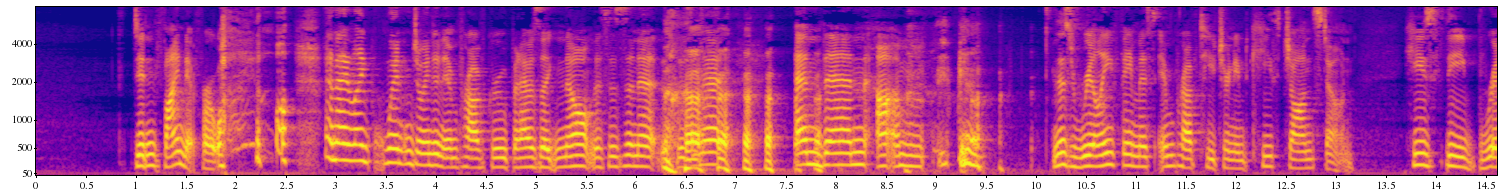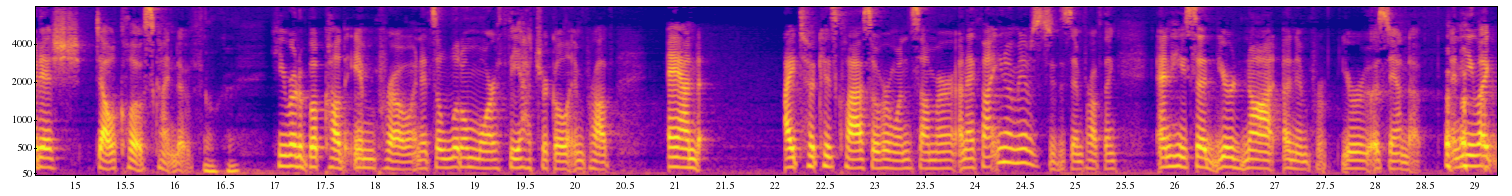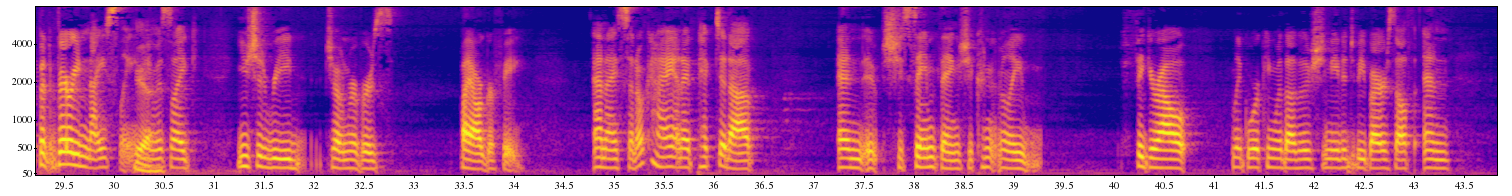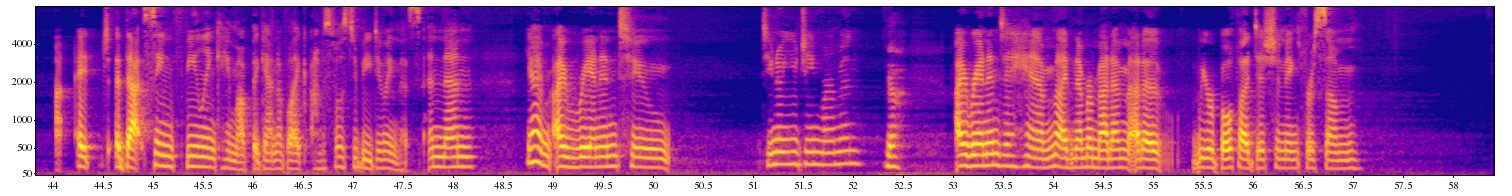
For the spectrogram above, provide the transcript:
didn't find it for a while. and I like went and joined an improv group and I was like, no, this isn't it. This isn't it. and then, um, this really famous improv teacher named Keith Johnstone. He's the British Del Close kind of. Okay. He wrote a book called Impro and it's a little more theatrical improv. And I took his class over one summer and I thought, you know, maybe I'll just do this improv thing. And he said, You're not an improv, you're a stand up. And he like, but very nicely. Yeah. He was like, You should read Joan Rivers' biography. And I said, Okay. And I picked it up and it, she, same thing. She couldn't really figure out like working with others. She needed to be by herself. And it, that same feeling came up again of like, I'm supposed to be doing this. And then, yeah, I, I ran into, do you know Eugene Mirman? Yeah. I ran into him. I'd never met him at a, we were both auditioning for some,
